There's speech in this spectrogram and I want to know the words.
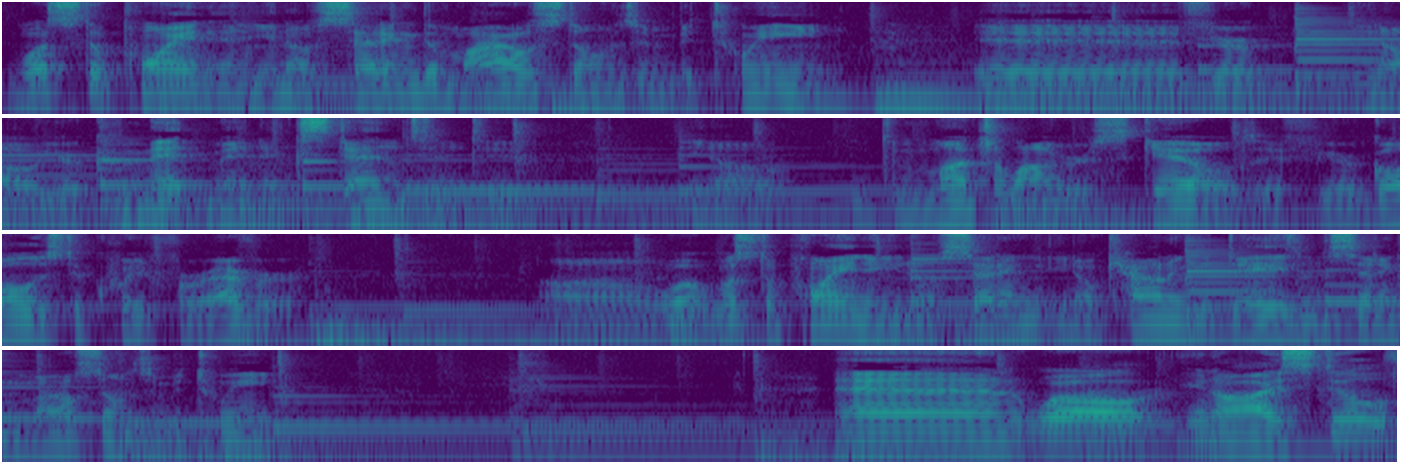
what's the point in you know setting the milestones in between if your you know your commitment extends into you know into much longer scales if your goal is to quit forever uh, what, what's the point in you know setting you know counting the days and setting milestones in between? And well you know i still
